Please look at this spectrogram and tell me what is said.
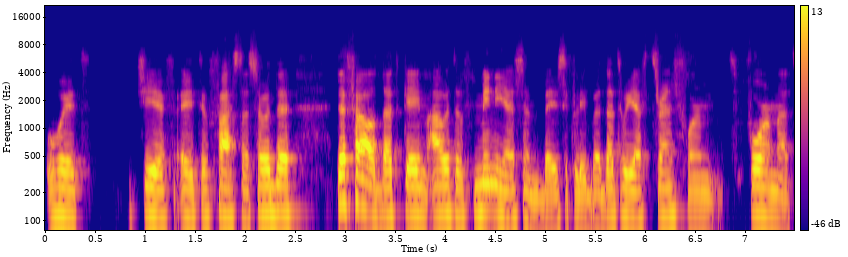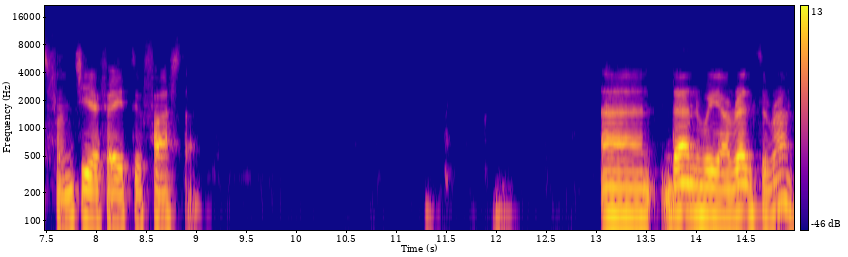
with GFA to FASTA. So the the file that came out of Miniasm basically, but that we have transformed format from GFA to FASTA. And then we are ready to run,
